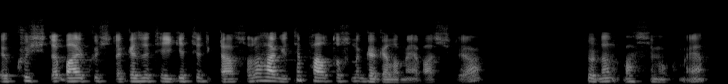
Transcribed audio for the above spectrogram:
Ee, kuş da, baykuş da gazeteyi getirdikten sonra Hagrid'in paltosunu gagalamaya başlıyor. Şuradan başlayayım okumaya.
